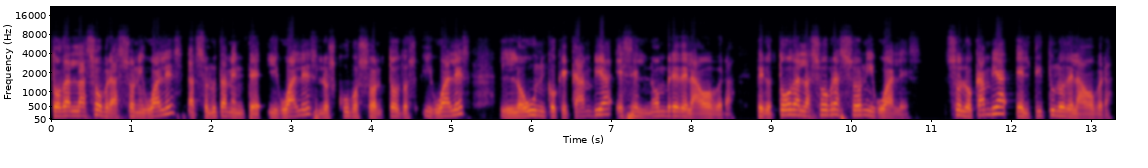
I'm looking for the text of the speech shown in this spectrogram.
Todas las obras son iguales, absolutamente iguales, los cubos son todos iguales, lo único que cambia es el nombre de la obra, pero todas las obras son iguales, solo cambia el título de la obra,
